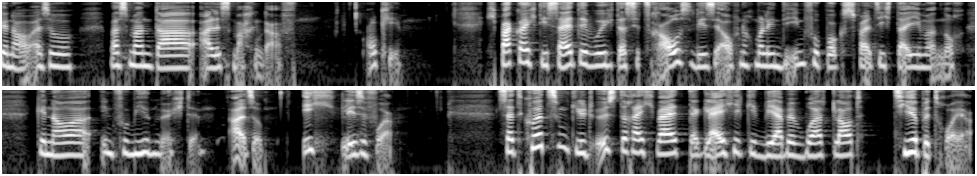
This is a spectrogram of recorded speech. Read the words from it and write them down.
genau, also was man da alles machen darf. Okay. Ich packe euch die Seite, wo ich das jetzt rauslese, auch nochmal in die Infobox, falls sich da jemand noch genauer informieren möchte. Also, ich lese vor. Seit kurzem gilt österreichweit der gleiche Gewerbewortlaut Tierbetreuer.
